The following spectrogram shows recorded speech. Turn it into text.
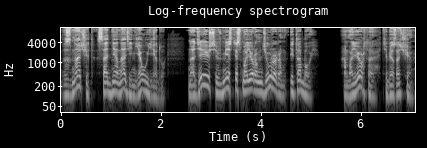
Значит, со дня на день я уеду. Надеюсь, вместе с майором Дюрером и тобой. А майор-то тебе зачем?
